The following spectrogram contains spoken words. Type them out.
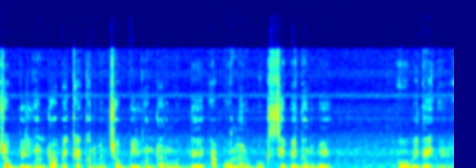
চব্বিশ ঘণ্টা অপেক্ষা করবেন, চব্বিশ ঘণ্টার মধ্যে ওনার বুক চেপে ধরবে ও বিদায় হয়ে যাবে।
